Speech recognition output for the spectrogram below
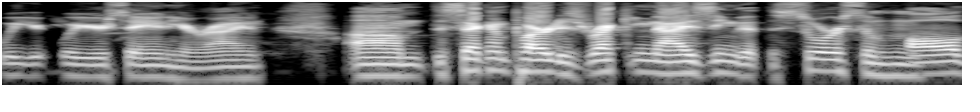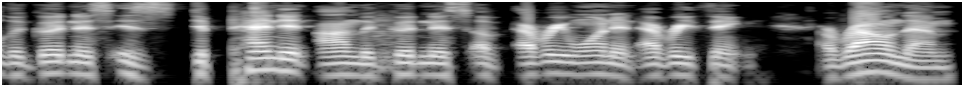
what you're, what you're, saying here, Ryan. Um, the second part is recognizing that the source of mm-hmm. all the goodness is dependent on the goodness of everyone and everything around them,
